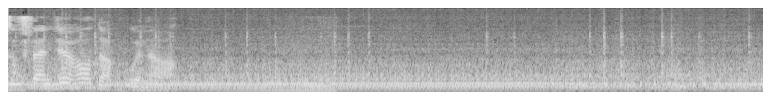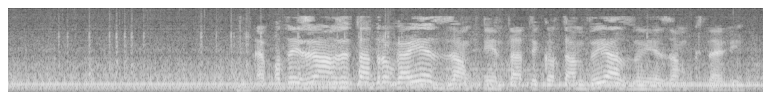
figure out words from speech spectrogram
Tu wszędzie woda płynęła. Ja podejrzewam, że ta droga jest zamknięta, tylko tam wyjazdu nie zamknęli.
